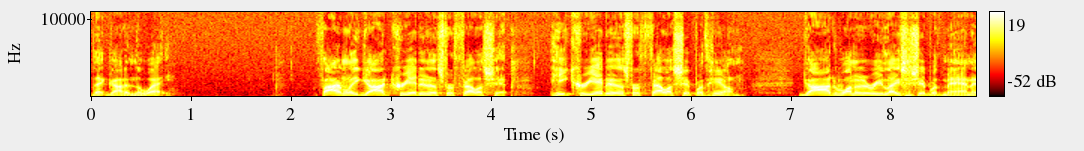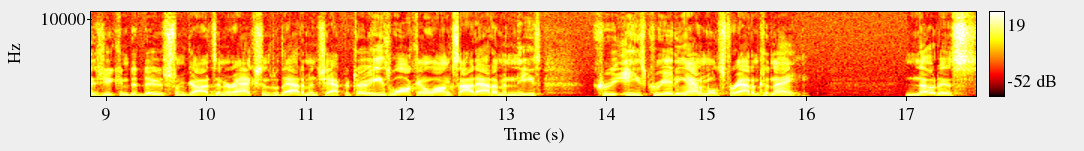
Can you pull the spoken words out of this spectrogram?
that got in the way. Finally, God created us for fellowship. He created us for fellowship with Him. God wanted a relationship with man, as you can deduce from God's interactions with Adam in chapter 2. He's walking alongside Adam and he's, cre- he's creating animals for Adam to name. Notice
